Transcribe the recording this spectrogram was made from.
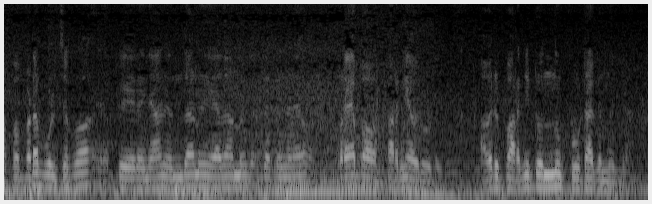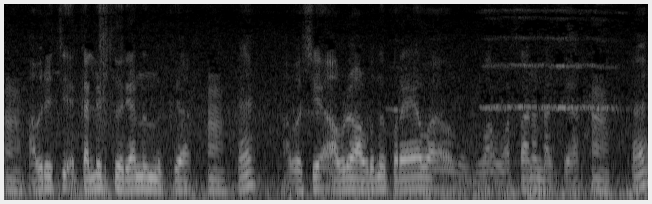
അപ്പൊ ഇവിടെ പൊളിച്ചപ്പോ പിന്നെ ഞാൻ എന്താണ് ഏതാണെന്ന് ഇതൊക്കെ ഇങ്ങനെ പറയാ പറഞ്ഞു അവരോട്. അവർ പറഞ്ഞിട്ടൊന്നും കൂട്ടാക്കുന്നില്ല. അവർ കല്ലെടുത്ത് വരിക നിന്ന് നിൽക്കുക. ഏഹ് പക്ഷെ അവിടെ അവിടുന്ന് കുറേ വർത്താനം ഉണ്ടാക്കുക. ഏഹ്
